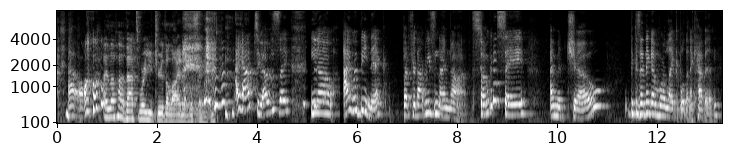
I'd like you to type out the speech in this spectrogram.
at all. I love how that's where you drew the line of the sand. I had to. I was like, you know, I would be Nick, but for that reason, I'm not. So I'm gonna say I'm a Joe because I think I'm more likable than a Kevin.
